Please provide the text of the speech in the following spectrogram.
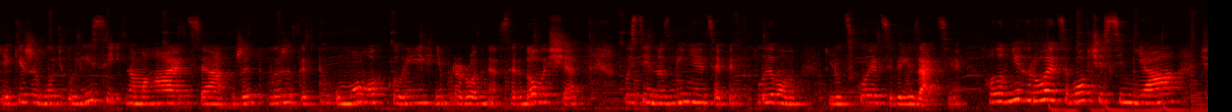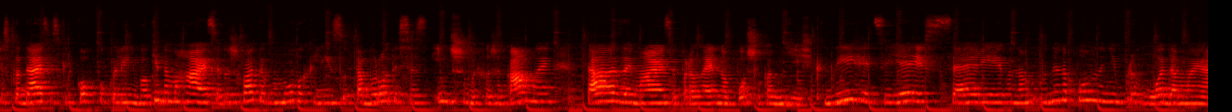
які живуть у лісі і намагаються жити, вижити в тих умовах, коли їхнє природне середовище постійно змінюється під впливом людської цивілізації. Головні герої це вовча сім'я, що складається з кількох поколінь, які намагаються виживати в умовах лісу та боротися з іншими хижаками та займаються паралельно пошуком їжі. Книги цієї серії вони наповнені пригодами,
